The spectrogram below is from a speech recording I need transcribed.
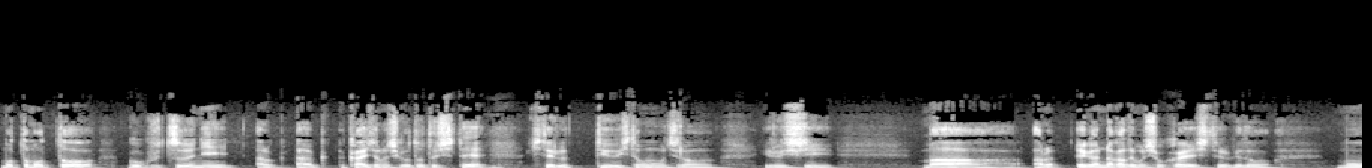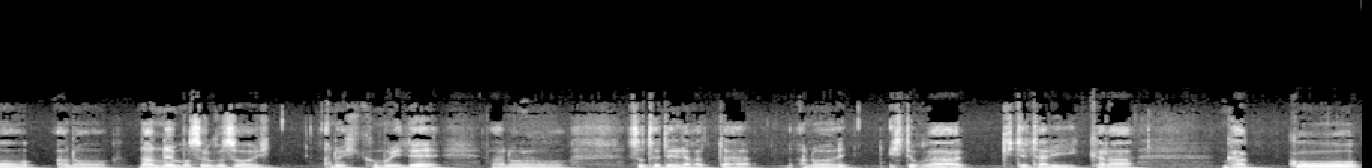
もっともっとごく普通にあのあ介助の仕事として来てるっていう人ももちろんいるし。まああの映画の中でも紹介してるけどもうあの何年もそれこそひあの引きこもりであの外で出れなかったあの人が来てたりから学校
